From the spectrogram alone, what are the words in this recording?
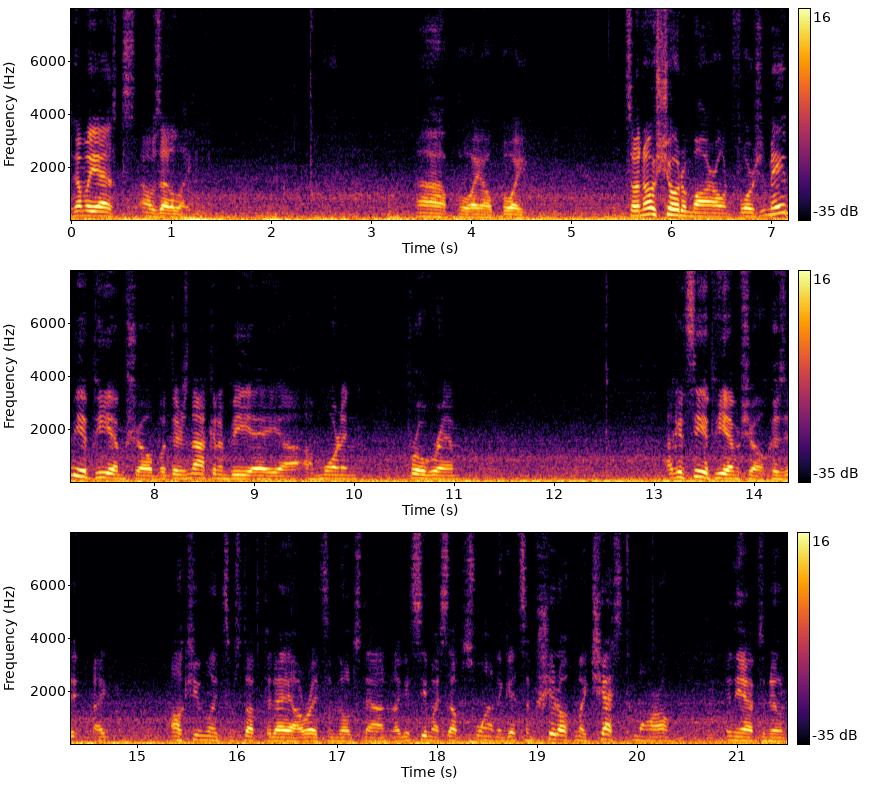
Somebody asks, I was at a light. Oh boy, oh boy. So no show tomorrow, unfortunately. Maybe a PM show, but there's not going to be a, uh, a morning program. I could see a PM show because I'll accumulate some stuff today. I'll write some notes down. I can see myself just wanting to get some shit off my chest tomorrow in the afternoon.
